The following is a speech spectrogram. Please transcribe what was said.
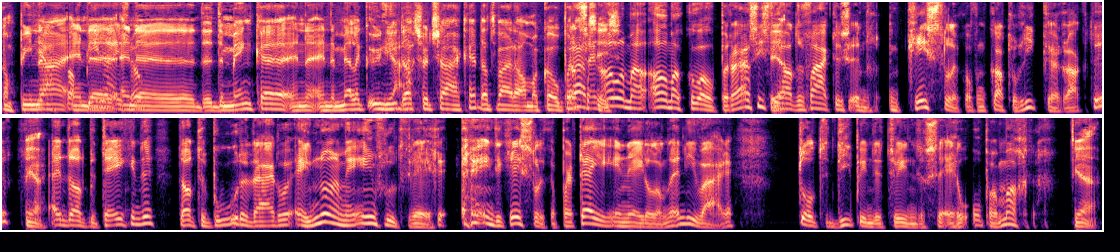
Campina, ja, Campina en, de, en de, de, de Menke en de, en de Melkunie, ja. dat soort zaken. Dat waren allemaal coöperaties. Dat zijn allemaal, allemaal coöperaties. Die ja. hadden vaak dus een, een christelijk of een katholiek karakter. En dat betekende dat de boeren daardoor enorme invloed kregen in de christelijke partijen in Nederland. En die waren tot diep in de 20e eeuw oppermachtig. Ja.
